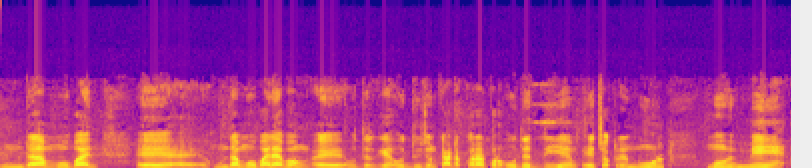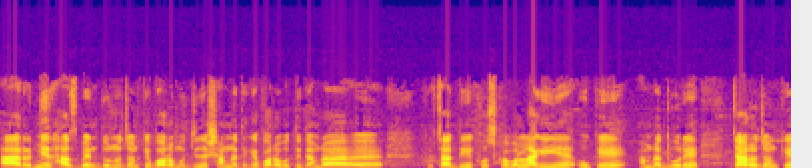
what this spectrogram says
হুন্ডা মোবাইল হুন্ডা মোবাইল এবং ওদেরকে ওই দুজনকে আটক করার পর ওদের দিয়ে এই চক্রের মূল মেয়ে আর মেয়ের হাজব্যান্ড দুজনকে বড় মসজিদের সামনে থেকে পরবর্তীতে আমরা চারদিকে খোঁজ খবর লাগিয়ে ওকে আমরা ধরে চারো জনকে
